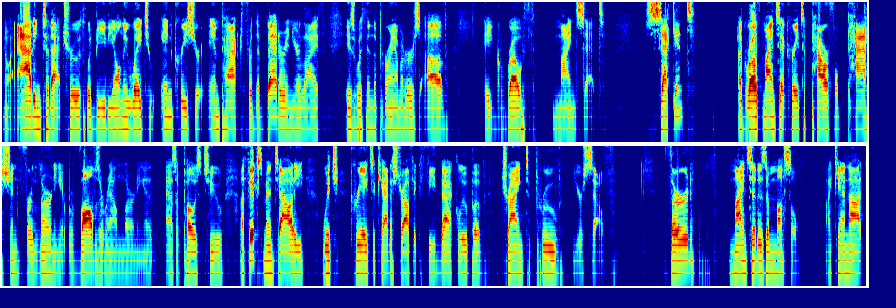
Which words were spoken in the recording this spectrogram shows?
You know, adding to that truth would be the only way to increase your impact for the better in your life is within the parameters of a growth mindset. Second, a growth mindset creates a powerful passion for learning. It revolves around learning uh, as opposed to a fixed mentality, which creates a catastrophic feedback loop of trying to prove yourself. Third, mindset is a muscle. I cannot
